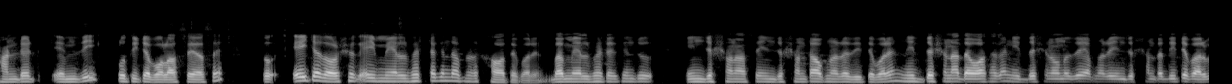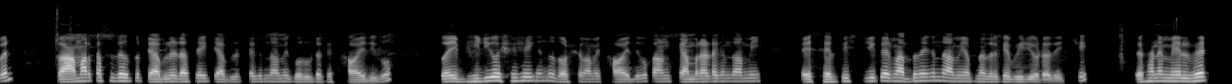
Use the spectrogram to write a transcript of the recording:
হান্ড্রেড এমজি প্রতিটা বলাসে আছে। তো এইটা দর্শক, এই মেলভেটটা কিন্তু আপনারা খাওয়াতে পারেন বা মেলভেটের কিন্তু ইঞ্জেকশন আছে ইঞ্জেকশনটা আপনারা দিতে পারেন। নির্দেশনা দেওয়া থাকে, নির্দেশনা অনুযায়ী আপনারা ইঞ্জেকশনটা দিতে পারবেন। তো আমার কাছে যেহেতু ট্যাবলেট আছে, এই ট্যাবলেটটা কিন্তু আমি গরুটাকে খাওয়াই দিব। তো এই ভিডিও শেষেই কিন্তু দর্শক আমি খাওয়াই দিব। কারণ ক্যামেরাটা কিন্তু আমি এই সেলফি স্টিকের মাধ্যমে কিন্তু আমি আপনাদেরকে ভিডিওটা দিচ্ছি। তো এখানে মেলভেট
